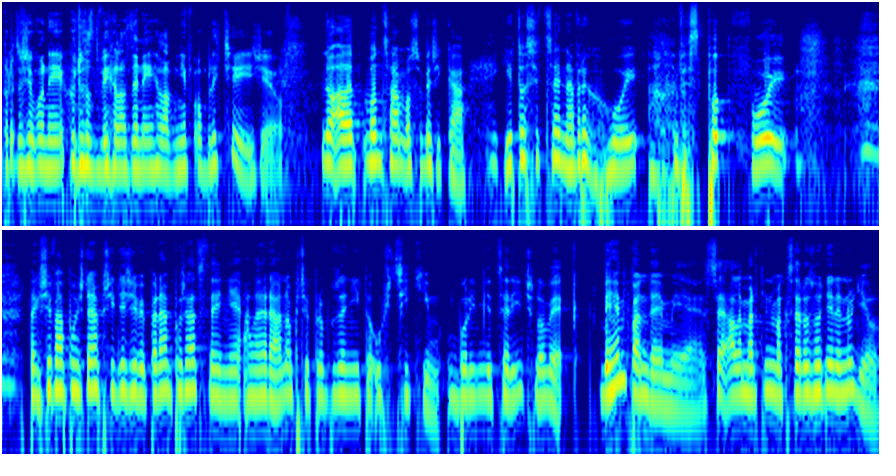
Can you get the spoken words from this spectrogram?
protože on je jako dost vyhlazený hlavně v obličeji, že jo? No ale on sám o sobě říká, je to sice navrh huj, ale ve spod fuj. Takže vám možná přijde, že vypadám pořád stejně, ale ráno při probuzení to už cítím. Bolí mě celý člověk. Během pandemie se ale Martin Maxa rozhodně nenudil.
